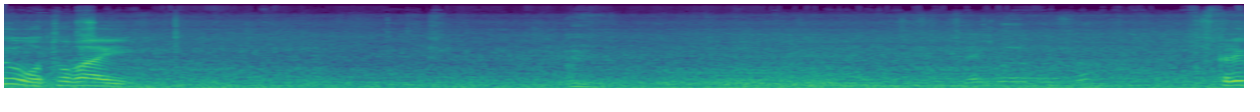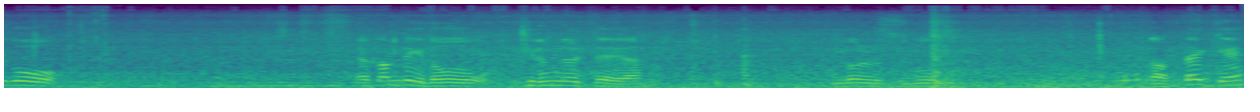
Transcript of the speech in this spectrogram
투 오토바이. 그리고 야 깜짝이 너 기름 넣을 때야. 이걸로 주고. 나 뺄게.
